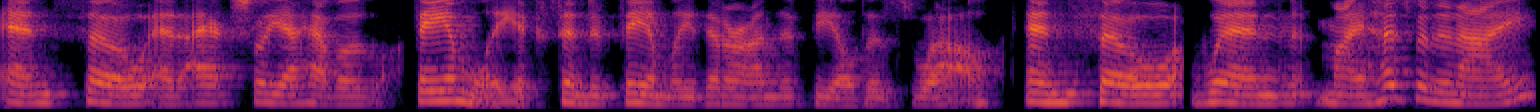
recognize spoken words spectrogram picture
And so, and actually, I have a family, extended family that are on the field as well. And so when my husband and I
